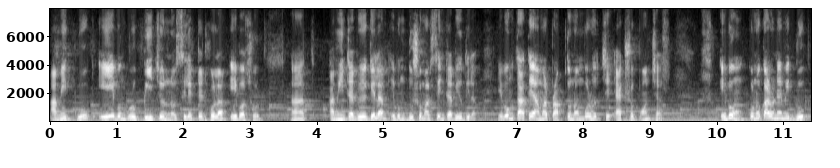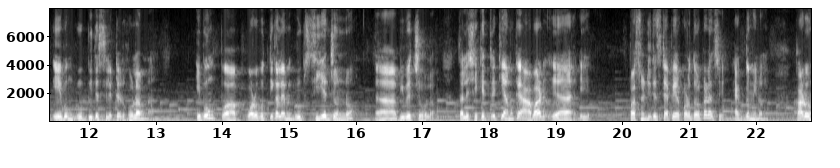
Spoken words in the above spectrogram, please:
আমি গ্রুপ এ এবং গ্রুপ বির জন্য সিলেক্টেড হলাম এবছর। আমি ইন্টারভিউয়ে গেলাম এবং দুশো মার্কসে ইন্টারভিউ দিলাম। এবং তাতে আমার প্রাপ্ত নম্বর হচ্ছে একশো পঞ্চাশ। এবং কোনো কারণে আমি গ্রুপ এ এবং গ্রুপ বিতে সিলেক্টেড হলাম না। এবং পরবর্তীকালে আমি গ্রুপ সি এর জন্য বিবেচ্য হলাম। তাহলে সেক্ষেত্রে কি আমাকে আবার পার্সোনালিটি টেস্টে অ্যাপিয়ার করার দরকার আছে? একদমই নয়। কারণ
